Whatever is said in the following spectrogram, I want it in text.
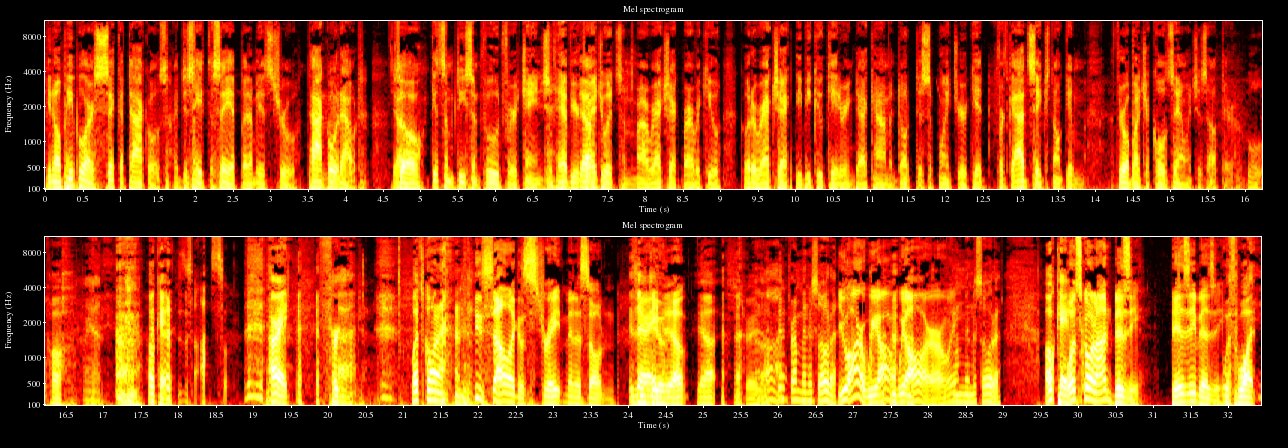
You know, people are sick of tacos. I just hate to say it, but I mean it's true. Taco it out. Yeah. So get some decent food for a change. Have your Yeah. graduates some uh, Rack Shack Barbecue. Go to RackShackBBQCatering.com and don't disappoint your kid. For God's sakes, don't give them throw a bunch of cold sandwiches out there. Ooh. Oh man. Okay, That's awesome. all right. For, Uh, what's going on? You sound like a straight Minnesotan. Is that You right? do. Yep. yeah. Straight Oh. I'm from Minnesota. You are. We are. We all are, aren't we? From Minnesota. Okay. What's going on? Busy. Busy, busy. With what?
